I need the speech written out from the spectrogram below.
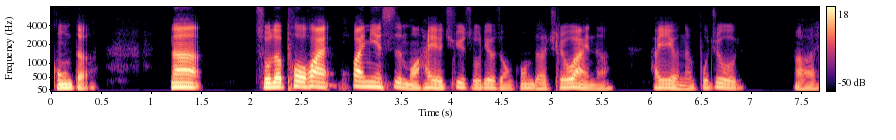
功德。那除了破坏坏灭四魔，还有具足六种功德之外呢，还有呢不住啊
